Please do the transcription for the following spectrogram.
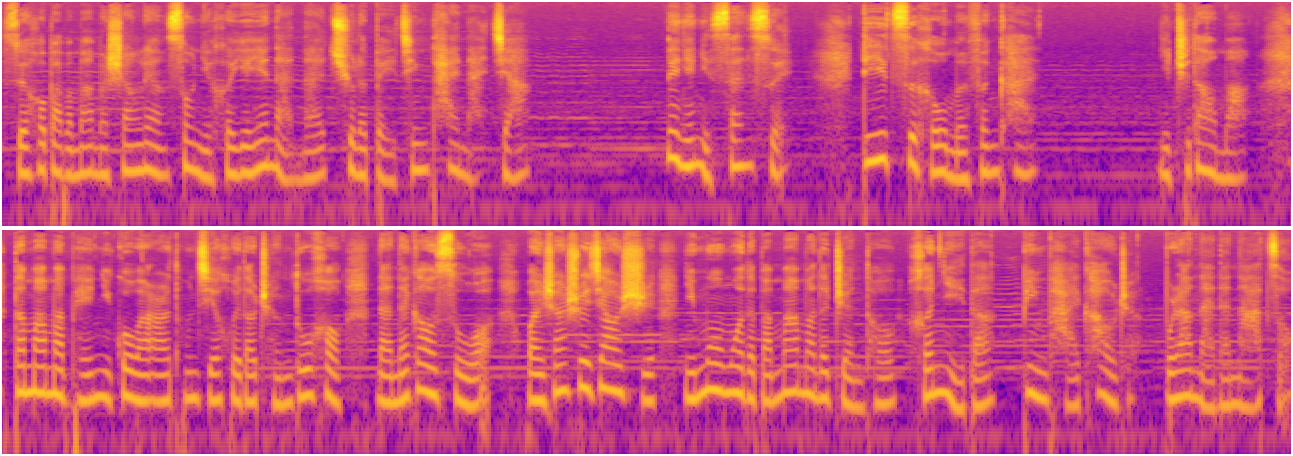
随后爸爸妈妈商量送你和爷爷奶奶去了北京太奶家。那年你三岁，第一次和我们分开，你知道吗？当妈妈陪你过完儿童节回到成都后，奶奶告诉我，晚上睡觉时，你默默地把妈妈的枕头和你的并排靠着，不让奶奶拿走。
